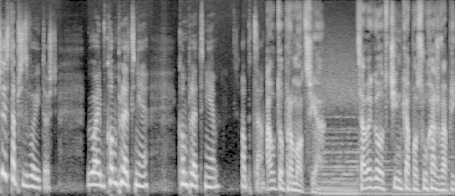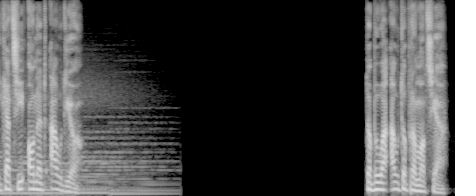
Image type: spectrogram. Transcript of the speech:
czysta przyzwoitość była im kompletnie, kompletnie obca. Autopromocja. Całego odcinka posłuchasz w aplikacji Onet Audio. To była autopromocja.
